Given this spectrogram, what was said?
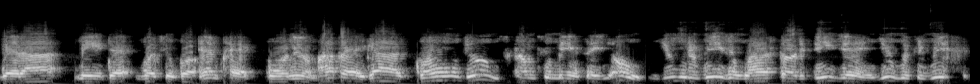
that I made that much of an impact on them. I've had guys, grown dudes, come to me and say, "Yo, you were the reason why I started DJing. You were the reason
